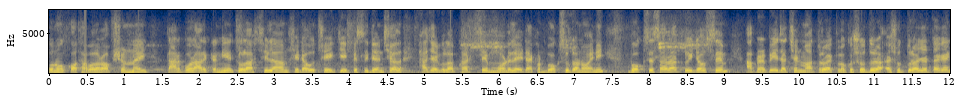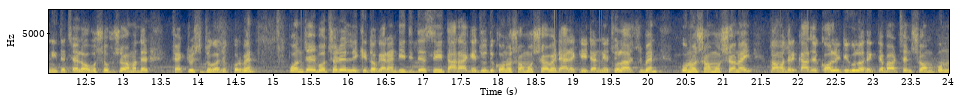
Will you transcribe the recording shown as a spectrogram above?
কোনো কথা বলার অপশন নাই। তারপর আরেকটা নিয়ে চলে আসছিলাম, সেটা হচ্ছে এটি প্রেসিডেন্সিয়াল হাজার গোলাপ খাট সেম মডেলে এটা এখন বক্স উঠানো হয়নি। বক্সে ছাড়া তো এটাও সেম আপনারা পেয়ে যাচ্ছেন মাত্র এক লক্ষ সত্তর সত্তর হাজার টাকায়। নিতে চাইলে অবশ্যই অবশ্যই আমাদের ফ্যাক্টরি যোগাযোগ করবেন। পঞ্চাশ বছরের লিখিত গ্যারান্টি দিতেছি। তার আগে যদি কোনো সমস্যা হবে ডাইরেক্ট রিটার্ন নিয়ে চলে আসবেন। কোনো সমস্যা নাই। তো আমাদের কাজের কোয়ালিটিগুলো দেখতে পাচ্ছেন। সম্পূর্ণ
